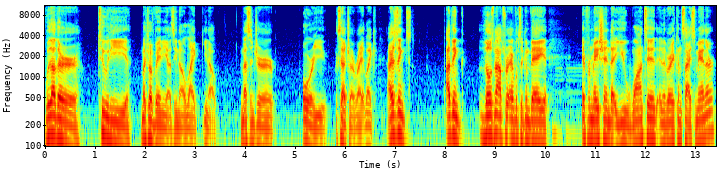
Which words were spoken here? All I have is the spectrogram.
with other 2D Metroidvanias, you know, like, you know, Messenger, Ori, etc., right? Like I just think I think those maps were able to convey information that you wanted in a very concise manner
